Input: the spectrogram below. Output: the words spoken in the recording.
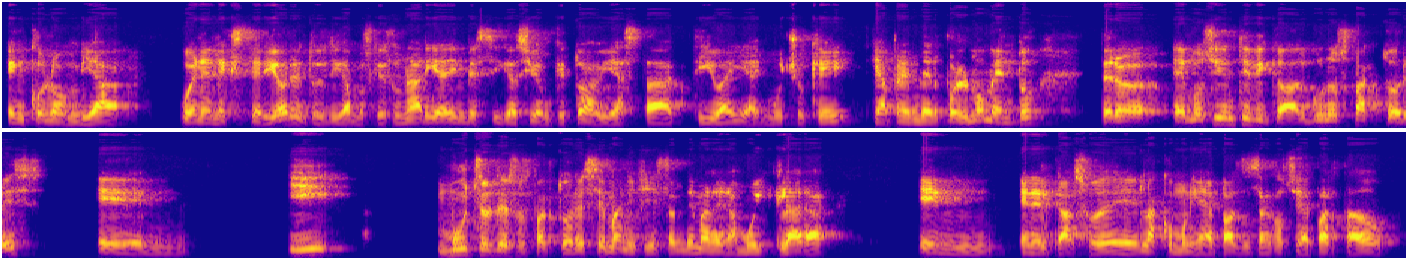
en Colombia o en el exterior. Entonces, digamos que es un área de investigación que todavía está activa y hay mucho que, aprender por el momento, pero hemos identificado algunos factores eh, y muchos de esos factores se manifiestan de manera muy clara en, en el caso de la comunidad de paz de San José Apartado.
